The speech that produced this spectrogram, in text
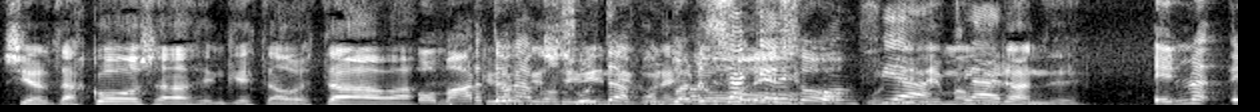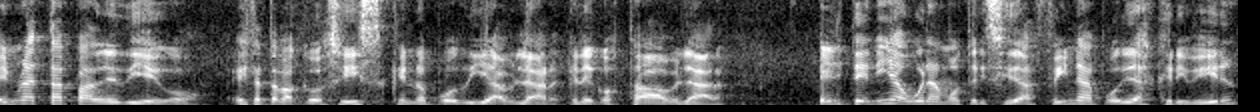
ciertas cosas, en qué estado estaba. O Marta, una consulta eso. Un dilema muy grande. En una, en una etapa de Diego, esta etapa que vos decís que no podía hablar, que le costaba hablar, ¿él tenía buena motricidad fina? ¿Podía escribir?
